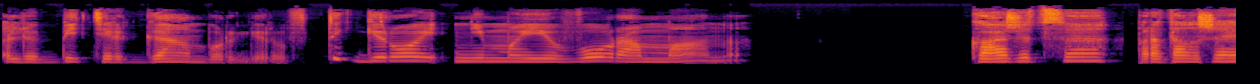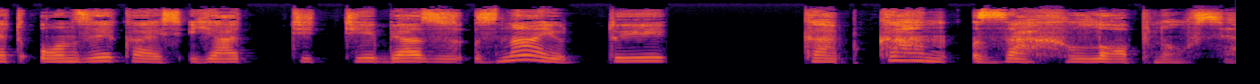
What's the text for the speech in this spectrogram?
любитель гамбургеров, ты герой не моего романа. Кажется, продолжает он, заикаясь, я тебя знаю, ты... Капкан захлопнулся.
